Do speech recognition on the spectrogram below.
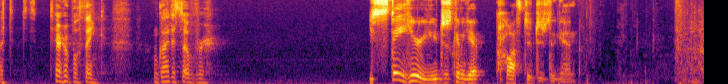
A terrible thing. I'm glad it's over. You stay here, you're just gonna get hostages again. Gonna.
